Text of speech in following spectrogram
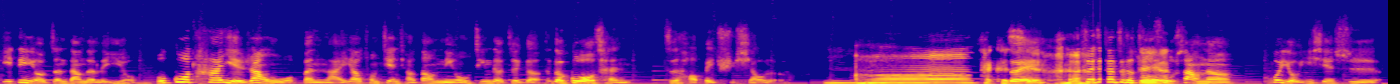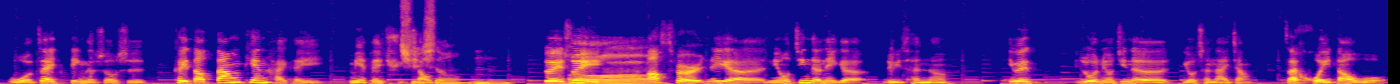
一定有正当的理由。不过，他也让我本来要从剑桥到牛津的这个这个过程，只好被取消了。嗯啊，太可惜了。对，所以在这个住宿上呢，会有一些是我在订的时候是可以到当天还可以免费取消的。嗯。对，所以 Oxford 那个牛津的那个旅程呢，因为如果牛津的流程来讲，再回到我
